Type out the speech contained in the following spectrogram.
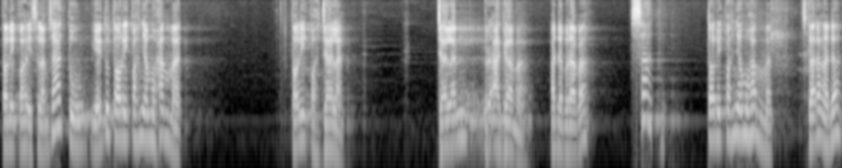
Torikoh Islam satu, yaitu torikohnya Muhammad. Torikoh jalan. Jalan beragama. Ada berapa? Satu. Torikohnya Muhammad. Sekarang ada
